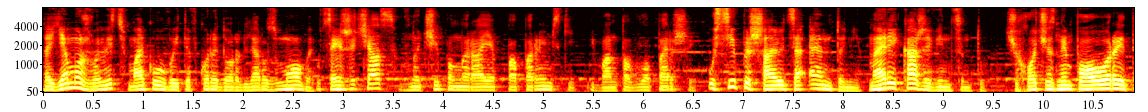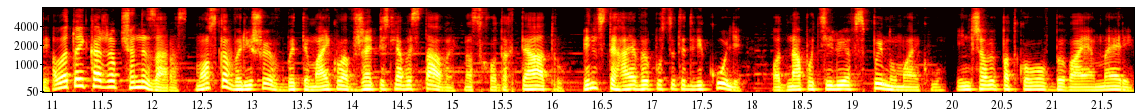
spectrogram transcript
дає можливість Майклу вийти в коридор для розмови. У цей же час вночі помирає папа римський Іван Павло І. Усі пишаються Ентоні. Мері каже Вінсенту, що хоче з ним поговорити, але той каже, що не зараз. Моска вирішує вбити Майкла вже після вистави на сходах театру. Він встигає випустити дві кулі. Одна поцілює в спину Майклу, інша випадково вбиває Мері.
